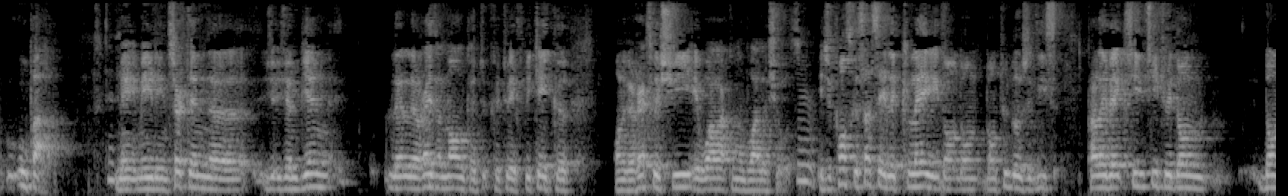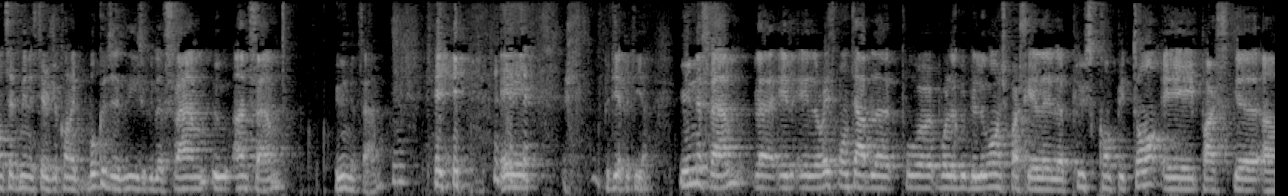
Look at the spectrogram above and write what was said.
ou, ou pas. Tout à fait. Mais, mais il y a une certaine, euh, j'aime bien le, le raisonnement que tu, que tu expliquais que on avait réfléchi et voilà comment on voit les choses. Et je pense que ça c'est la clé dans, dans, dans toutes les églises. Parler avec, si, si tu es dans, dans cette ministère, je connais beaucoup d'églises où les femmes ou une femme, une femme, et, et- petit à petit, hein, une femme est, est le responsable pour, pour le groupe de louange parce qu'elle est le plus compétent et parce que euh,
